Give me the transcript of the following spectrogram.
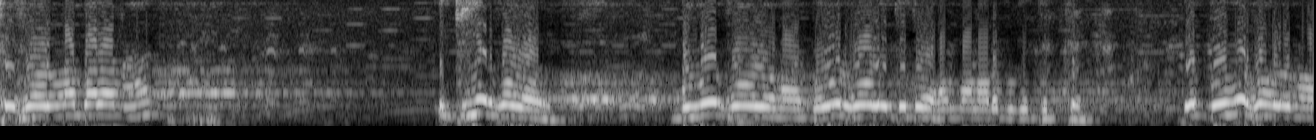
কি না বলো না? কি এর বুকে দিচ্ছে এ, বুবুর ফল না।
